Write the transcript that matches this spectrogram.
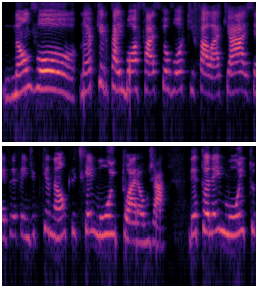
Não vou. Não é porque ele tá em boa fase que eu vou aqui falar que, ah, sempre defendi, porque não, critiquei muito o Arão já detonei muito.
